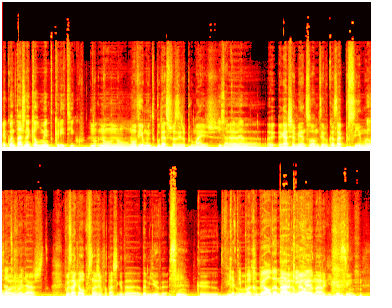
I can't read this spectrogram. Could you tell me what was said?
é quando estás naquele momento crítico. Não, não, não, não havia muito que pudesses fazer, por mais ah, agachamentos ou meter o casaco por cima ou Exatamente. ajoelhares. Depois há aquela personagem fantástica da, da miúda Sim. que devido Que é tipo a rebelde que é a anárquica. rebelde anárquica.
